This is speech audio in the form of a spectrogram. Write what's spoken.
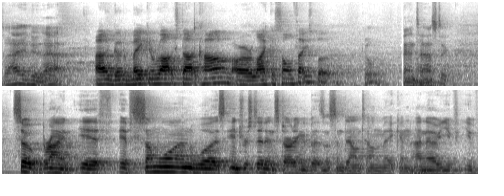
So how do you do that? Uh, go to maconrocks.com or like us on Facebook. Cool. Fantastic. So, Brian, if if someone was interested in starting a business in downtown Macon, I know you've you've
